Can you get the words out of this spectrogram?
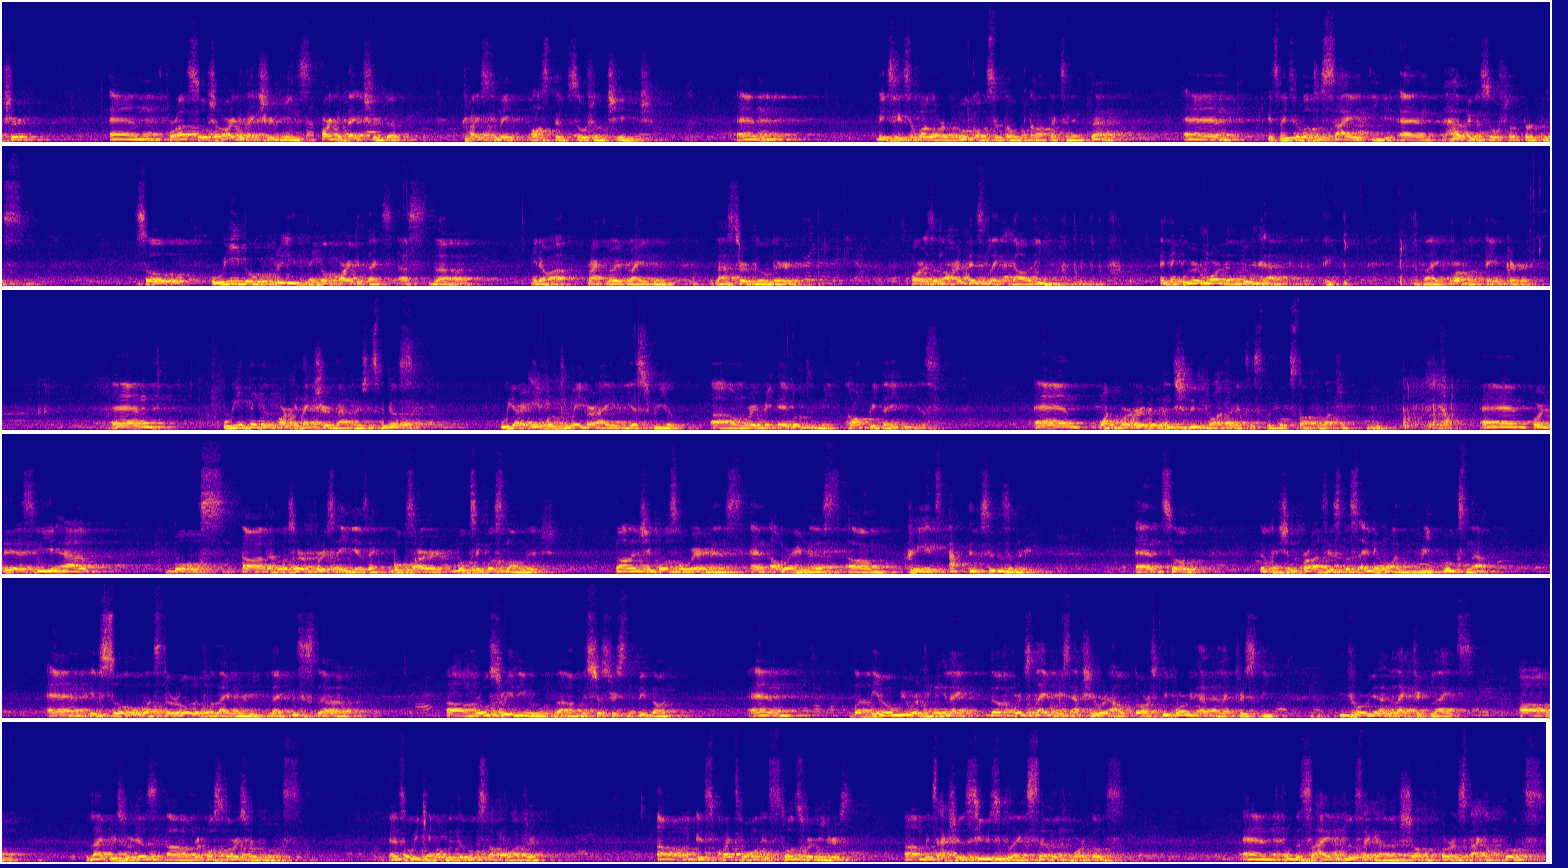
architecture. And for us, social architecture means architecture that tries to make positive social change. And basically it's about our book also called Context and Intent. And it's basically about society and having a social purpose. So we don't really think of architects as the, you know, uh, Frank Lloyd Wright did, master builder, or as an artist like Gaudi. I think we were more the Lukács, like more of a thinker. And we think that architecture matters is because we are able to make our ideas real. Um, we're able to make concrete ideas. And one of our urban initiative projects is the Bookstop project. And for this, we have books. Uh, that was our first idea. Like books are books equals knowledge, knowledge equals awareness, and awareness um, creates active citizenry. And so the question for us is, does anyone read books now? And if so, what's the role of a library? Like this is the um, Rose Reading Room. Um, it's just recently done. And but you know, we were thinking like the first libraries actually were outdoors before we had electricity, before we had electric lights. Um, libraries were just um, repositories for books. And so we came up with the Bookstop project. Um, it's quite small, it's 12 square meters. Um, it's actually a series of like seven portals. And from the side, it looks like a shelf of, or a stack of books.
